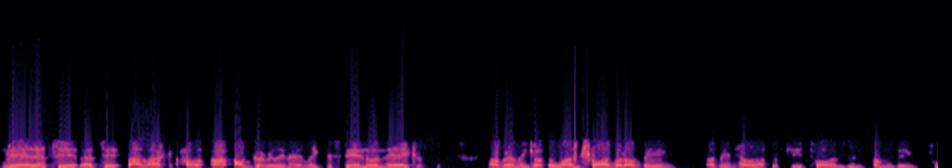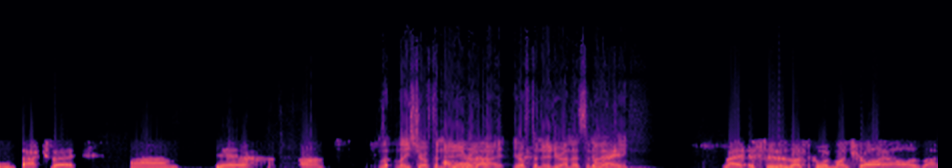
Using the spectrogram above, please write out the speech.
Yeah, that's it. That's it. But like, I, I- I've got really no leg to stand on there because I've only got the one try. But I've been I've been held up a few times and some have been pulled back. So, um, yeah, L- at least you're off the nudie run, about- mate. You're off the nudie run. That's the main Mate. thing. mate. As soon as I scored my try, I was like,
